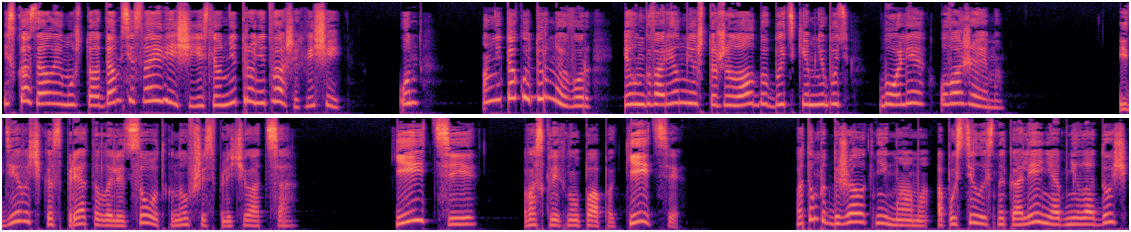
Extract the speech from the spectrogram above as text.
и сказала ему, что отдам все свои вещи, если он не тронет ваших вещей. Он он не такой дурной вор, и он говорил мне, что желал бы быть кем-нибудь более уважаемым. И девочка спрятала лицо, уткнувшись в плечо отца. «Китти!» — воскликнул папа. «Китти!» Потом подбежала к ней мама, опустилась на колени, обняла дочь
